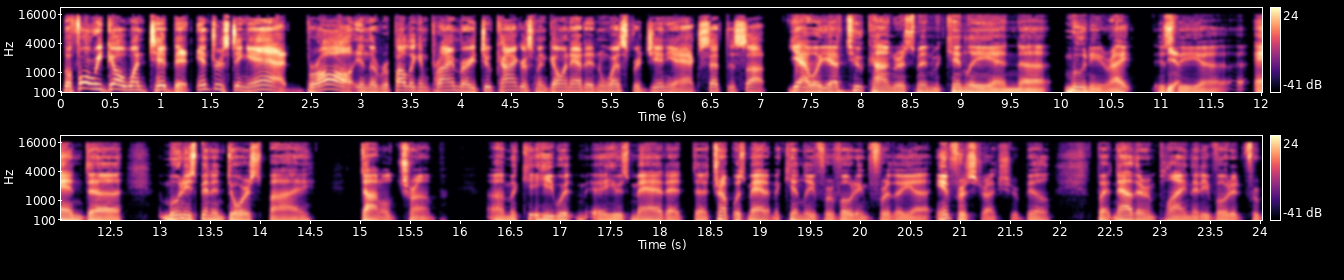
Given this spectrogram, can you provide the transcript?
Before we go, one tidbit. Interesting ad. Brawl in the Republican primary. Two congressmen going at it in West Virginia. Axe set this up. Yeah, well, you have two congressmen, McKinley and uh, Mooney, right? Is Yeah. the uh, and uh, Mooney's been endorsed by Donald Trump. Uh, McK- he was he was mad at uh, Trump was mad at McKinley for voting for the uh, infrastructure bill, but now they're implying that he voted for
